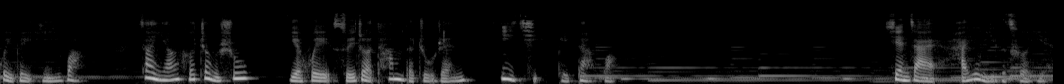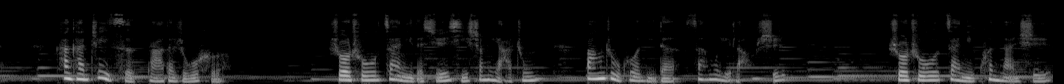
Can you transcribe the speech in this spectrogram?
会被遗忘，赞扬和证书也会随着他们的主人一起被淡忘。现在还有一个测验，看看这次答得如何。说出在你的学习生涯中帮助过你的三位老师，说出在你困难时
